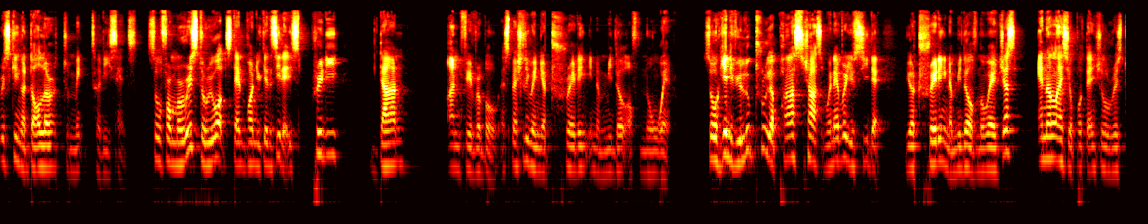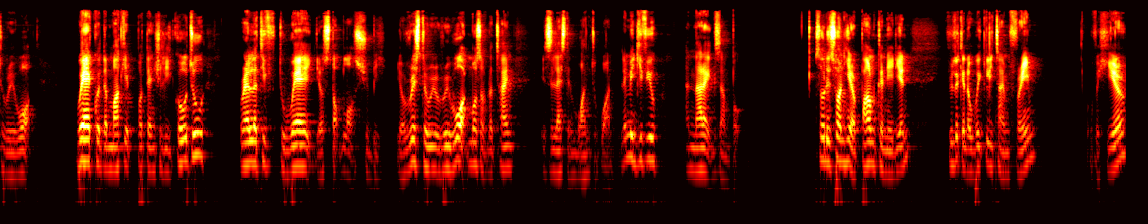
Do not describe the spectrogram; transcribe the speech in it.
risking a dollar to make 30 cents. So from a risk to reward standpoint, you can see that it's pretty darn unfavorable, especially when you're trading in the middle of nowhere. So again, if you look through your past charts, whenever you see that you're trading in the middle of nowhere, just analyze your potential risk to reward. Where could the market potentially go to relative to where your stop loss should be? Your risk to reward most of the time is less than one to one. Let me give you another example. So this one here, pound Canadian. If you look at the weekly time frame over here,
